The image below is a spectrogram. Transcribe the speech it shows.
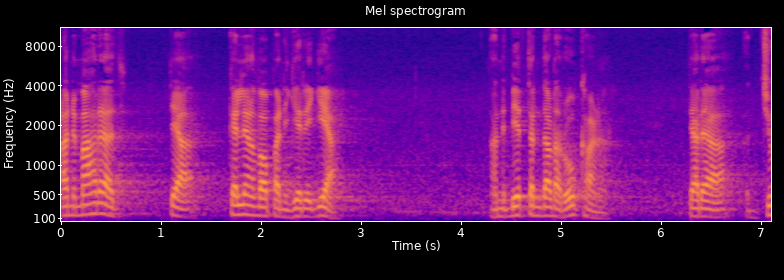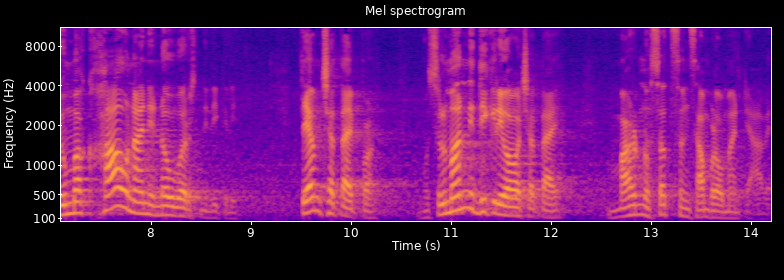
અને મહારાજ ત્યાં કલ્યાણ બાપાની ઘેરે ગયા. અને બે, ત્રણ દાડા રોકાણા. ત્યારે આ ઝુમક હાવ નાની નવ વર્ષની દીકરી. તેમ છતાંય પણ મુસલમાનની દીકરી હોવા છતાંય મારનો સત્સંગ સાંભળવા માટે આવે.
